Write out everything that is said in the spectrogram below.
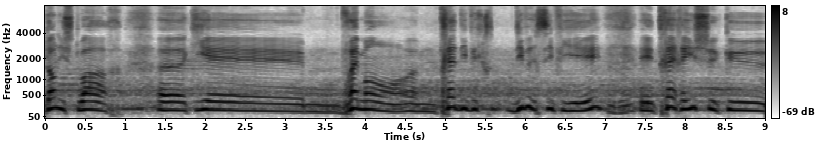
dans l'histoire euh, qui est mm, vraiment euh, très diversifié mhm. et très riche que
